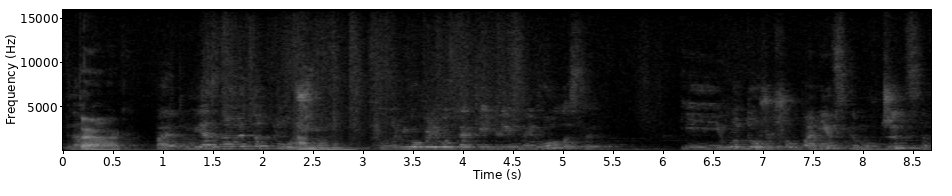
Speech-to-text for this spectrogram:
вдобавок. Так. Поэтому я знаю это точно. А ну. Вот у него были вот такие длинные волосы, и он тоже шел по Невскому в джинсах.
